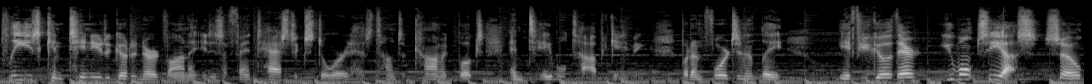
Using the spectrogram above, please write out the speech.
Please continue to go to Nerdvana. It is a fantastic store. It has tons of comic books and tabletop gaming. But unfortunately, if you go there, you won't see us. So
